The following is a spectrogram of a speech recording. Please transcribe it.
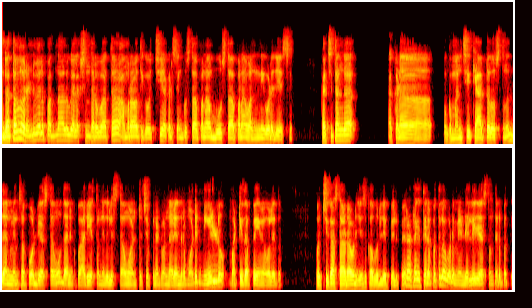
గతంలో 2014 ఎలక్షన్ తర్వాత అమరావతికి వచ్చి అక్కడ శంకుస్థాపన, భూస్థాపన అవన్నీ కూడా చేసి ఖచ్చితంగా అక్కడ ఒక మంచి క్యాపిటల్ వస్తుంది. దాన్ని మేము సపోర్ట్ చేస్తాము దానికి భారీ ఎత్తున నిధులిస్తాము అంటూ చెప్పినటువంటి నరేంద్ర మోడీ నీళ్ళు, మట్టి తప్ప ఏమి ఇవ్వలేదు. వచ్చి కాస్త హడావుడి చేసి కబుర్లు చెప్పి వెళ్ళిపోయారు. అట్లాగే తిరుపతిలో కూడా మేము ఢిల్లీ చేస్తాం తిరుపతి.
